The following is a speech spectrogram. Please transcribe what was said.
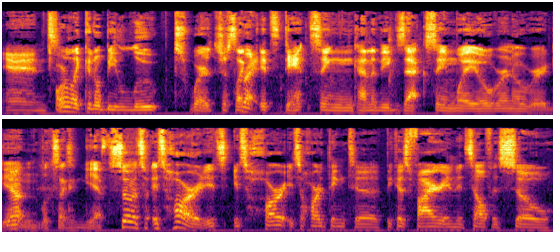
and Or like it'll be looped, where it's just like Right. it's dancing kind of the exact same way over and over again. Yep. Looks like a GIF. so it's it's hard. It's it's hard it's a hard thing to because fire in itself is so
